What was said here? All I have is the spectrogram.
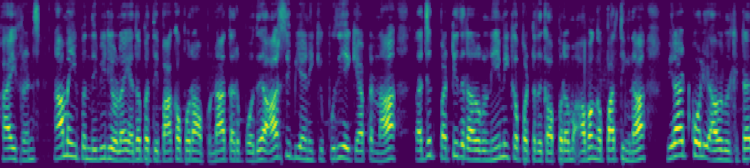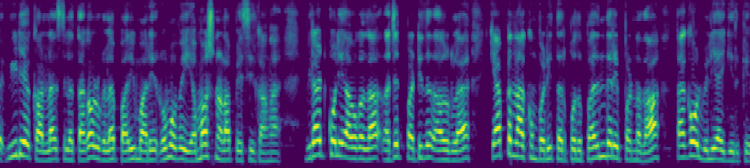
ஹாய் ஃப்ரெண்ட்ஸ் நாம இப்போ இந்த வீடியோவில் எதை பற்றி பார்க்க போகிறோம் அப்படின்னா தற்போது ஆர்சிபி அணிக்கு புதிய கேப்டனாக ரஜத் பட்டிதர் அவர்கள் நியமிக்கப்பட்டதுக்கு அப்புறம் அவங்க பார்த்தீங்கன்னா விராட் கோலி அவர்கள்கிட்ட வீடியோ காலில் சில தகவல்களை பரிமாறி ரொம்பவே எமோஷ்னலாக பேசியிருக்காங்க. விராட் கோலி அவர்கள் தான் ரஜத் பட்டிதர் அவர்களை கேப்டனாக்கும்படி தற்போது பரிந்துரை பண்ணதாக தகவல் வெளியாகியிருக்கு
